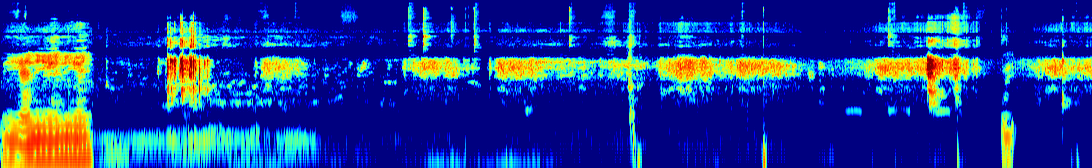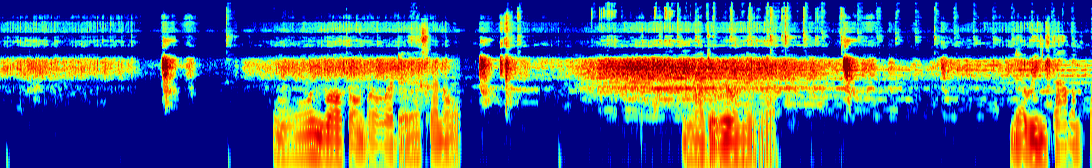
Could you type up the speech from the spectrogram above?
นี่ไง นี่ไง นี่ไง อ้ยบอลสองดอกเลยเด้อคาโนน่าจะเวหนึ่งแล้วเดี๋ยววิ่งตามมันไป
